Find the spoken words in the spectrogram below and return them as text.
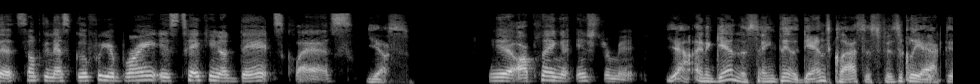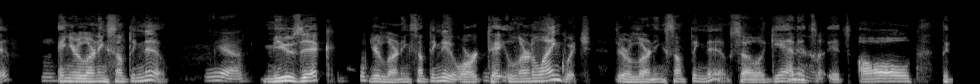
that something that's good for your brain is taking a dance class. Yes. Yeah, or playing an instrument. Yeah, and again, the same thing. The dance class is physically active, mm-hmm. and you're learning something new. Yeah. Music, you're learning something new, or to mm-hmm. learn a language, they're learning something new. So again, yeah. it's it's all the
